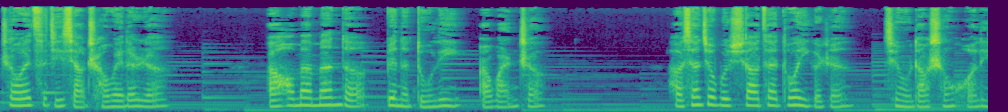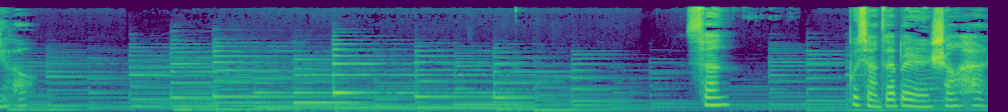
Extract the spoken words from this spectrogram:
成为自己想成为的人，然后慢慢的变得独立而完整，好像就不需要再多一个人进入到生活里了。三，不想再被人伤害。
